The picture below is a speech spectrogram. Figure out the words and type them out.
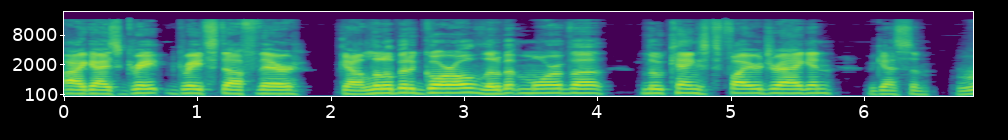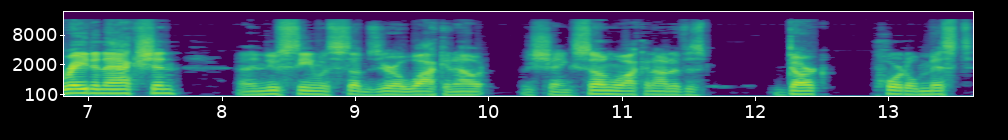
All right, guys, great, great stuff there. Got a little bit of Goro, a little bit more of a Liu Kang's Fire Dragon. We got some Raiden action. And a new scene with Sub Zero walking out, with Shang Tsung walking out of his dark portal mist.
